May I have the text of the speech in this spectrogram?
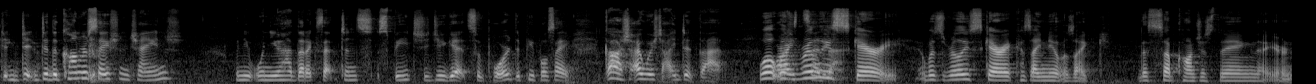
Did, did, did the conversation change? when you when you had that acceptance speech did you get support did people say gosh i wish i did that well it was really scary. It was really scary because i knew it was like this subconscious thing that you're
